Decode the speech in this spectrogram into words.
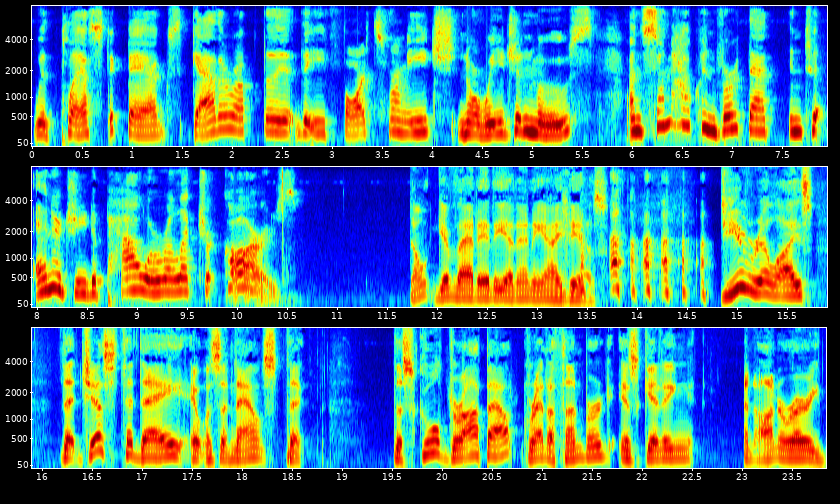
with plastic bags, gather up the, the farts from each Norwegian moose, and somehow convert that into energy to power electric cars. Don't give that idiot any ideas. Do you realize that just today it was announced that the school dropout, Greta Thunberg, is getting an honorary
